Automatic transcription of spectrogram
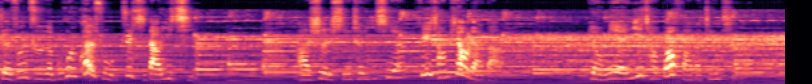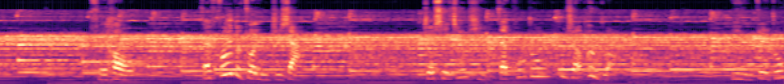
水分子不会快速聚集到一起。而是形成一些非常漂亮的、表面异常光滑的晶体。随后，在风的作用之下，这些晶体在空中互相碰撞，并最终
